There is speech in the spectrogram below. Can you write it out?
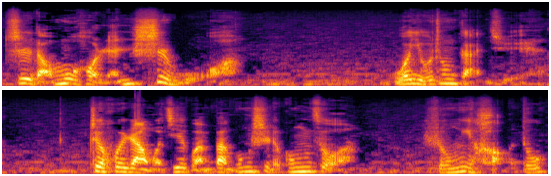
知道幕后人是我。我有种感觉，这会让我接管办公室的工作容易好多。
